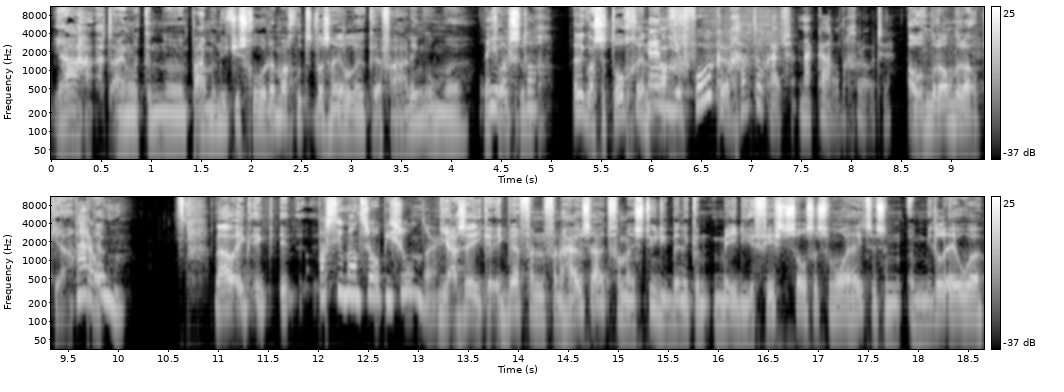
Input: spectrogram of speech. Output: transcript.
ja, uiteindelijk een, een, paar minuutjes geworden. Maar goed, het was een hele leuke ervaring om. Uh, om en je was er toch? En ik was er toch. En, en ach, je voorkeur gaat ook uit naar Karel de Grote. Onder andere ook, ja. Waarom? Ja. Nou, ik, ik, ik, Was die man zo bijzonder? Jazeker. Ik ben van, van huis uit, van mijn studie ben ik een medievist, zoals het zo mooi heet. Dus een, een middeleeuwen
